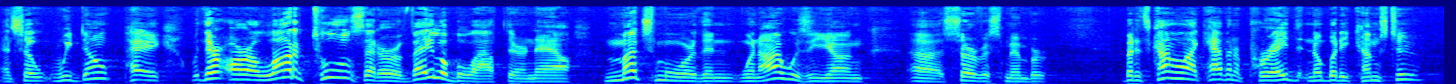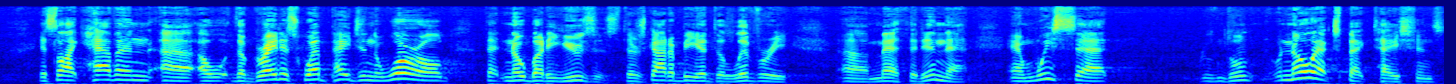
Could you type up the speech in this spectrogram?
And so we don't pay. There are a lot of tools that are available out there now, much more than when I was a young uh, service member. But it's kind of like having a parade that nobody comes to. It's like having uh, a, the greatest web page in the world that nobody uses. There's got to be a delivery uh, method in that. And we set no expectations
